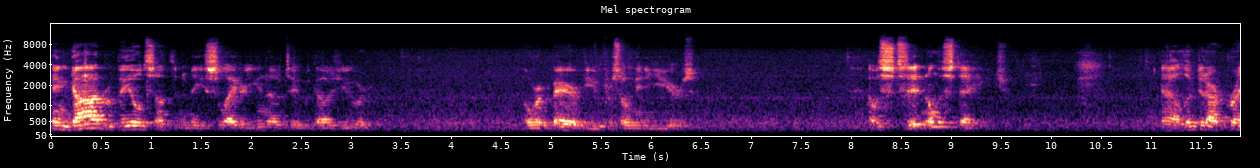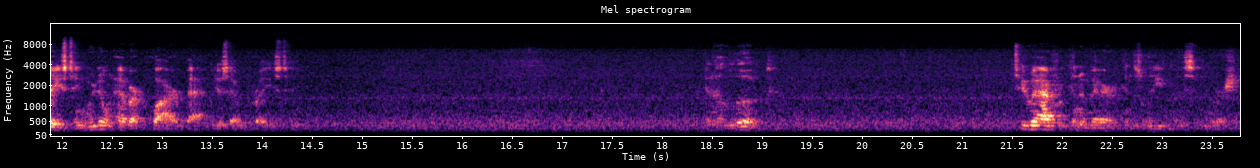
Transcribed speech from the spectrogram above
And God revealed something to me, Slater, you know too, because you were over at Fairview for so many years. I was sitting on the stage, and I looked at our praise team. We don't have our choir back, we just have a praise team. And I looked. Two African Americans leading us in worship.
